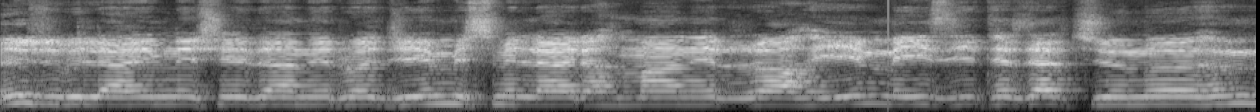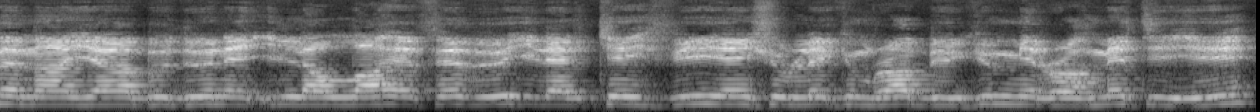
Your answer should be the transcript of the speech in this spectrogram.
Euzubillahimineşşeytanirracim. Bismillahirrahmanirrahim. Ve izi tezerçümühüm ve ma yabudune illallah efevü ilel kehfi yenşur leküm rabbüküm min rahmetihi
